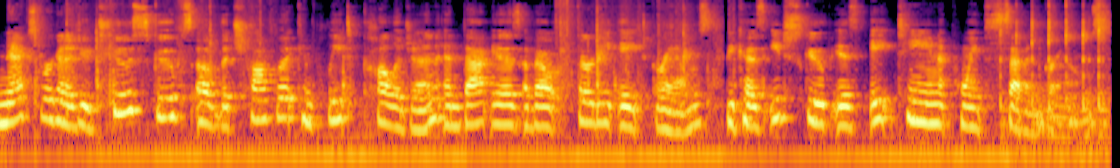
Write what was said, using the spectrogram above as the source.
Next, we're gonna do two scoops of the chocolate complete collagen, and that is about 38 grams because each scoop is 18.7 grams.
